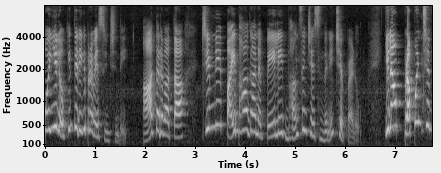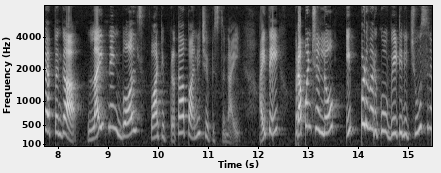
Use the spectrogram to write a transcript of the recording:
పొయ్యిలోకి తిరిగి ప్రవేశించింది. ఆ తర్వాత చిమ్నీ పైభాగాన పేలి ధ్వంసం చేసిందని చెప్పాడు. ఇలా ప్రపంచవ్యాప్తంగా లైట్నింగ్ బాల్స్ వాటి ప్రతాపాన్ని చూపిస్తున్నాయి. అయితే ప్రపంచంలో ఇప్పటి వరకు వీటిని చూసిన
